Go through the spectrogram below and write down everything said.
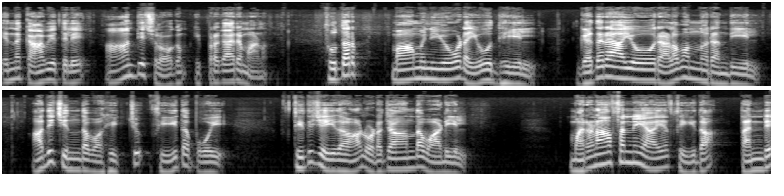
എന്ന കാവ്യത്തിലെ ആദ്യ ശ്ലോകം ഇപ്രകാരമാണ്. സുതർ മാമുനിയോടയോധ്യയിൽ ഗതരായോരളവന്നൊരന്തിയിൽ അതിചിന്ത വഹിച്ചു സീത പോയി സ്ഥിതി ചെയ്താൾ ഉടജാന്തവാടിയിൽ. മരണാസന്നയായ സീത തന്റെ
